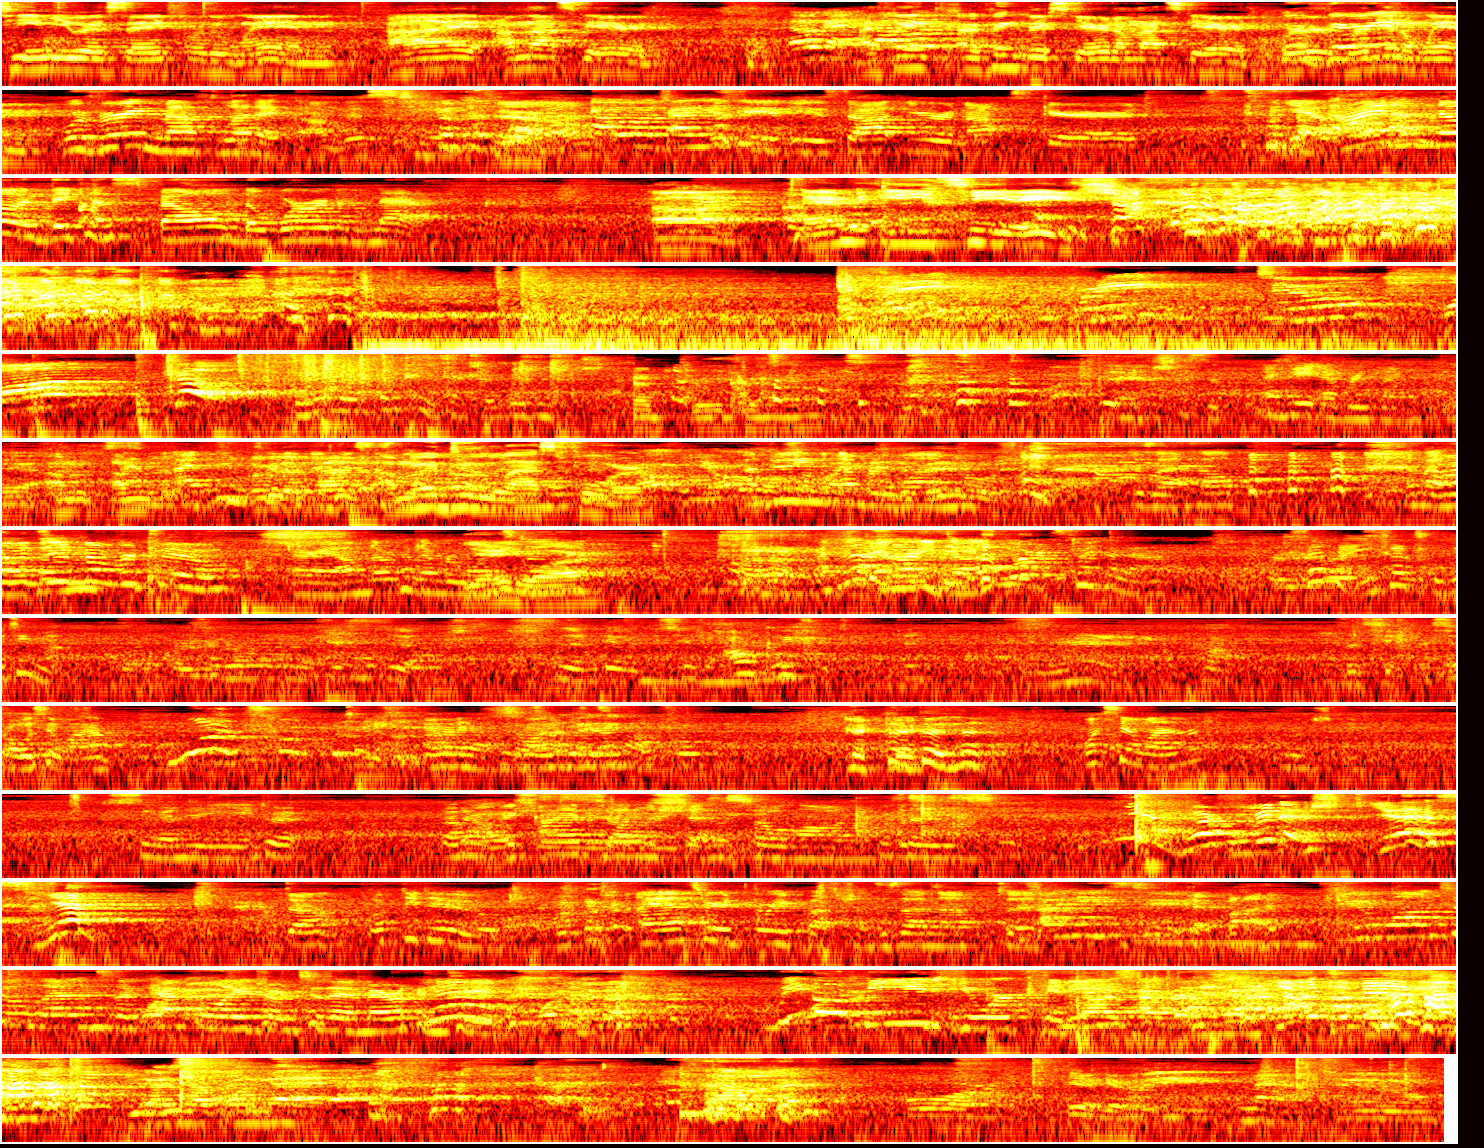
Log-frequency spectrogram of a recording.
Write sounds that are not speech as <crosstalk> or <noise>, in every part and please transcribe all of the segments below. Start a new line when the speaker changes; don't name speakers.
Team USA for the win. I I'm not scared.
Okay.
I think
about-
I think they're scared. I'm not scared. We're we're,
very-
gonna win.
We're very mathletic on this team. <laughs>
Yeah.
How about Chinese team?
You thought you were not scared. <laughs>
Yeah, I don't know if they can spell the word math.
Uh, M E T H. <laughs>
I hate everything.
Yeah, I'm I'm
I've concluded that this is
I'm gonna do the last four.
I'm doing number one. Does that help? Am I
I'm gonna do
helping?
number two.
Alright, I'm number number one.
Yeah, you
still.
are.
I feel like I've already done.
三百以上除不进嘛？四、四、六、七十，哦，可以数。好，好，我写完了。我操！ 哎呀，写完了，对对对，我写完了。
四分之一。
对，然后 X
I have done this shit in so long. This is
We're finished. Yes. Yeah.
done.
what do you do? I answered three questions. Is that enough to
Chinese team.
get by?
Do you want to lend the calculator to the American team? <laughs>
We don't need your pity. <laughs>
You guys have one minute.
Give it to me.
You guys <laughs> have one minute.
